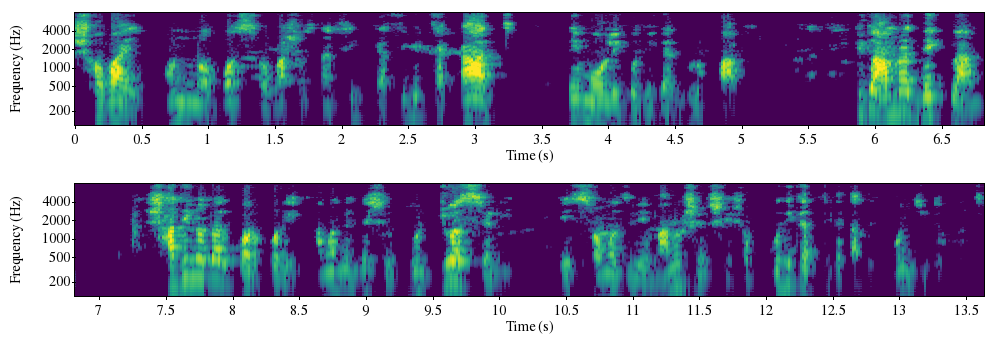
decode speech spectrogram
সবাই অন্ন, বস্ত্র, বাসস্থান, শিক্ষা, চিকিৎসা, কাজ এই মৌলিক অধিকারগুলো পাবে। কিন্তু আমরা দেখলাম স্বাধীনতার পরপরই আমাদের দেশের বুর্জুয়া শ্রেণি এই শ্রমজীবী মানুষের সেসব অধিকার থেকে তাদেরকে বঞ্চিত করেছে।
